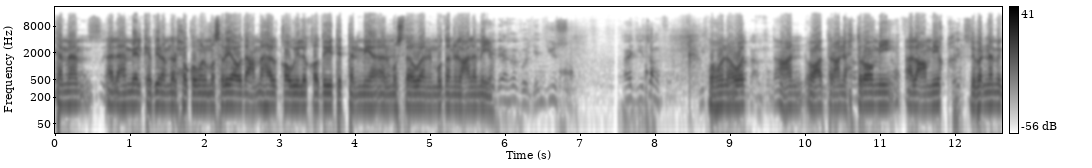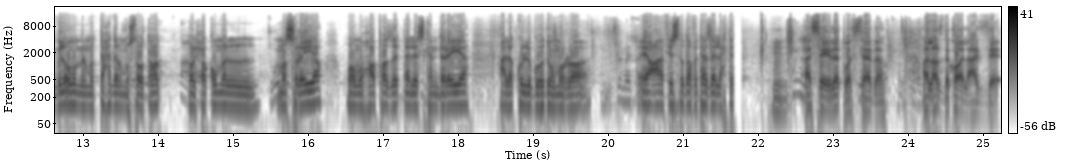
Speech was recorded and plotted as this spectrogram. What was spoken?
تمام الأهمية الكبيرة من الحكومة المصرية ودعمها القوي لقضية التنمية المستوى للمدن العالمية. وهنا أود أن أعبر عن احترامي العميق لبرنامج الأمم المتحدة للمستوطنات والحكومة المصرية ومحافظة الإسكندرية على كل جهودهم الرائعة في استضافة هذا الاحتفال. السيدات والسادة الأصدقاء الأعزاء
